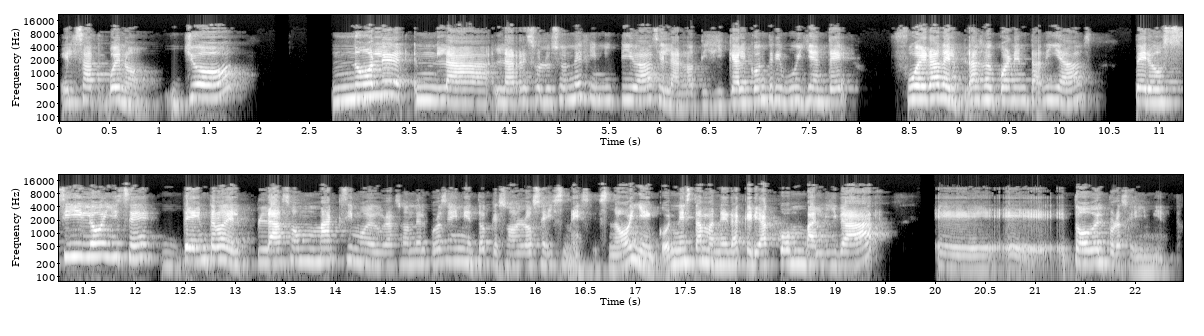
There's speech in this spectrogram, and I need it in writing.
el SAT, bueno, yo no le, la, la resolución definitiva se la notifiqué al contribuyente fuera del plazo de 40 días, pero sí lo hice dentro del plazo máximo de duración del procedimiento, que son los seis meses, ¿no? Y con esta manera quería convalidar eh, eh, todo el procedimiento.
